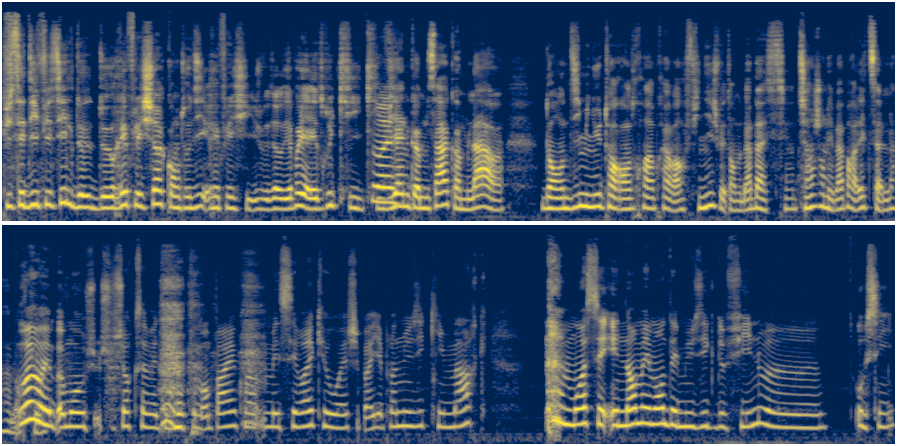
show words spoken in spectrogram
Puis c'est difficile de, de réfléchir quand on te dit réfléchis. Je veux dire, des fois il y a des trucs qui, qui Ouais. viennent comme ça, comme là, euh, dans 10 minutes en rentrant après avoir fini, je vais être en mode ah bah tiens, j'en ai pas parlé de celle-là. alors Ouais, que- ouais, bah moi je je suis sûre que ça va être exactement pareil quoi. Mais c'est vrai que, ouais, je sais pas, il y a plein de musiques qui me marquent. moi, c'est énormément des musiques de films euh, aussi.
